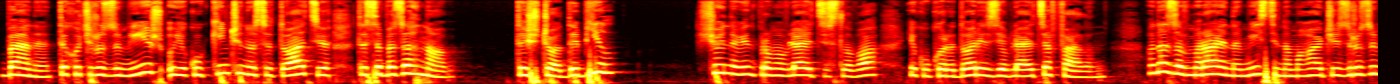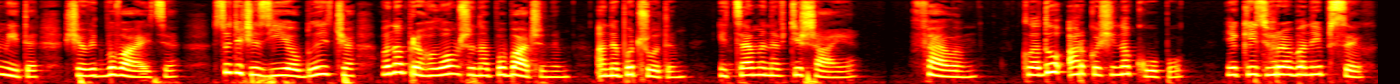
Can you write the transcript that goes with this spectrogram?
Бене, ти хоч розумієш, у яку кінчену ситуацію ти себе загнав? Ти що, дебіл? Щойно він промовляє ці слова, як у коридорі з'являється Фелон. Вона завмирає на місці, намагаючись зрозуміти, що відбувається. Судячи з її обличчя, вона приголомшена побаченим, а не почутим, і це мене втішає. Фелон. Кладу аркуші на купу. Якийсь гребаний псих.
